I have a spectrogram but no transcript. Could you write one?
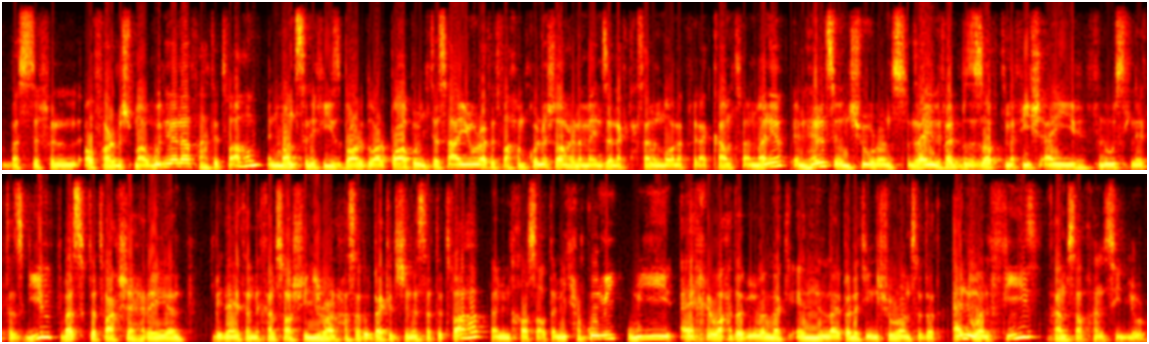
بس في ال offer مش موجود هنا فهتدفعهم. ال monthly fees برضه 4.9 يورو هتدفعهم كل شهر لما ينزل لك الحساب المغلق في ال account في ألمانيا. ال health insurance زي اللي فات بالظبط مفيش أي فلوس للتسجيل بس بتدفع شهريا بداية من 25 يورو على حسب ال package اللي لسه بتدفعها تأمين خاص أو تأمين حكومي. وآخر واحدة بيقول لك إن ال liability insurance ده annual fees 55 يورو.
